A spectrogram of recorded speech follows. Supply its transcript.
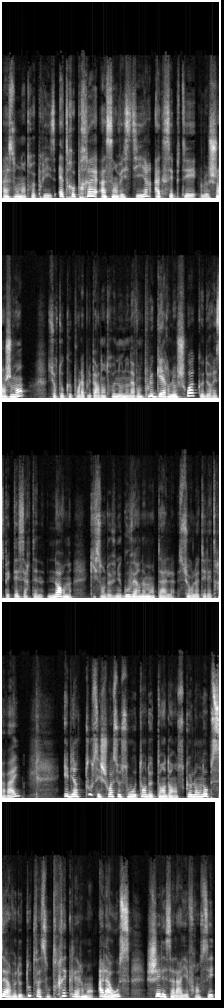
à son entreprise, être prêt à s'investir, accepter le changement, surtout que pour la plupart d'entre nous, nous n'avons plus guère le choix que de respecter certaines normes qui sont devenues gouvernementales sur le télétravail, eh bien tous ces choix, ce sont autant de tendances que l'on observe de toute façon très clairement à la hausse chez les salariés français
